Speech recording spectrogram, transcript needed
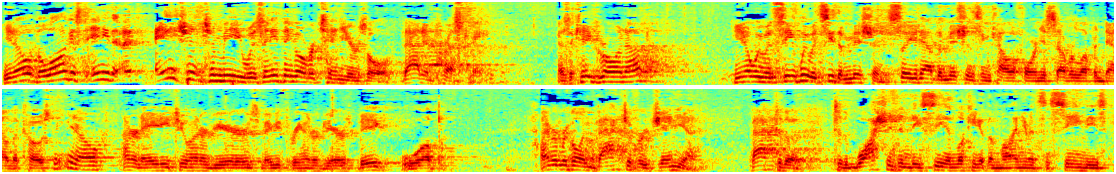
You know, the longest anything, ancient to me was anything over 10 years old. That impressed me. As a kid growing up, you know, we would see, we would see the missions. So you'd have the missions in California, several up and down the coast. You know, 180, 200 years, maybe 300 years. Big whoop. I remember going back to Virginia back to the, to the Washington DC and looking at the monuments and seeing these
